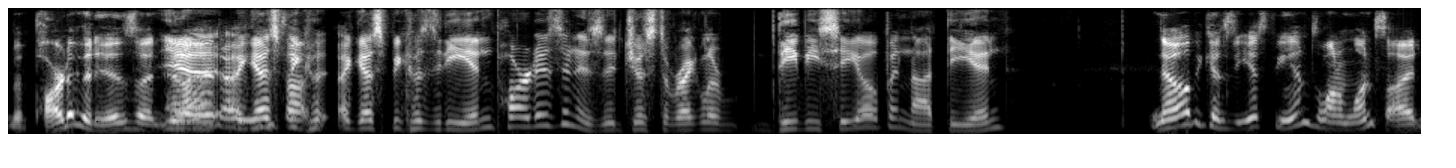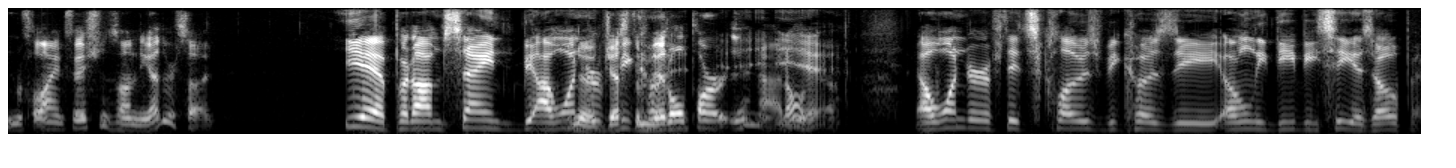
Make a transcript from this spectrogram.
But part of it is, and Yeah, I, I, guess thought- because I guess because the Inn part isn't. Is it just the regular DVC open, not the Inn? no, because the ESPN's on one side and Flying Fish is on the other side. Yeah, but I'm saying I wonder no, if just because, the middle part. Then? I don't yeah. know. I wonder if it's closed because the only DVC is open.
